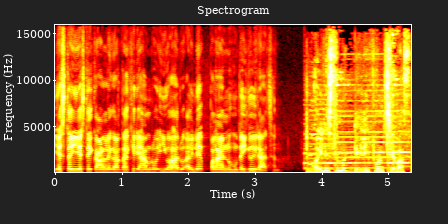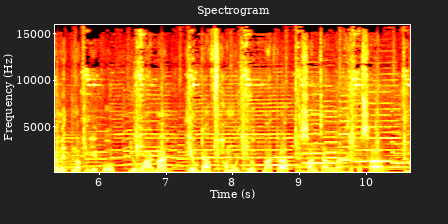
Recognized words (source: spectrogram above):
यस्तै यस्तै कारणले गर्दाखेरि हाम्रो युवाहरू अहिले पलायन हुँदै गइरहेछन्। अहिलेसम्म टेलिफोन सेवा समेत नपुगेको यो वार्डमा एउटा फर्म उद्योग मात्र सञ्चालनमा रहेको छ।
